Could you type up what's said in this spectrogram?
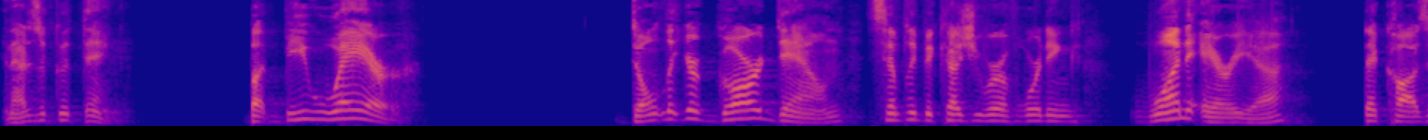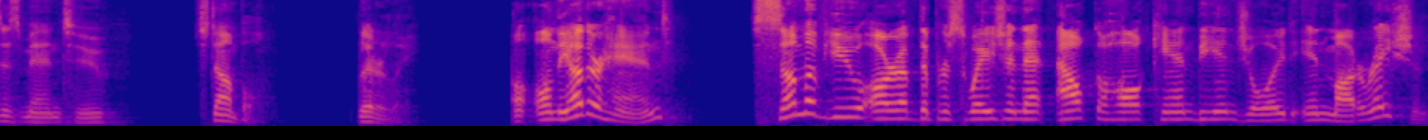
And that is a good thing. But beware. Don't let your guard down simply because you are avoiding one area that causes men to stumble, literally. On the other hand, some of you are of the persuasion that alcohol can be enjoyed in moderation.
